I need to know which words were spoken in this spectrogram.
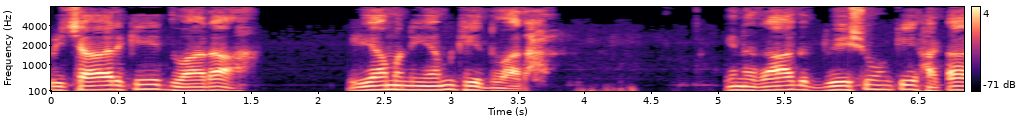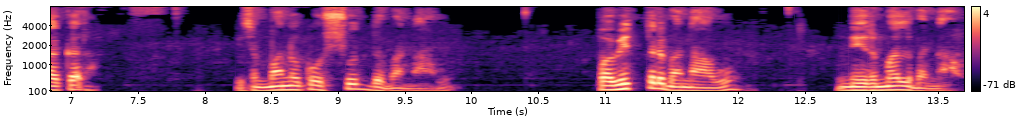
विचार के द्वारा, यम नियम के द्वारा इन राग द्वेषों के हटाकर इस मन को शुद्ध बनाओ, पवित्र बनाओ, निर्मल बनाओ।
